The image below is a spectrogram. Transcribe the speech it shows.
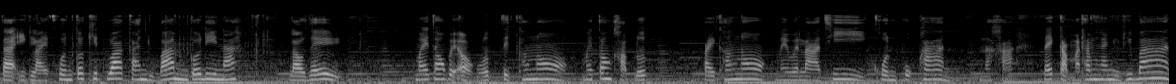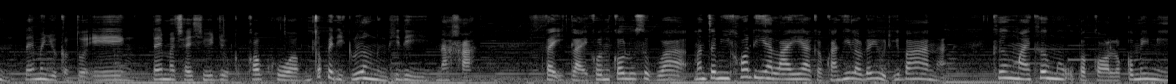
แต่อีกหลายคนก็คิดว่าการอยู่บ้านมันก็ดีนะ เราได้ไม่ต้องไปออกรถติดข้างนอก ไม่ต้องขับรถไปข้างนอก ในเวลาที่คนพลุกพล่านนะคะ ได้กลับมาทำงานอยู่ที่บ้าน ได้มาอยู่กับตัวเอง ได้มาใช้ชีวิตอยู่กับครอบครัว มันก็เป็นอีกเรื่องหนึ่งที่ดีนะคะ แต่อีกหลายคนก็รู้สึกว่ามันจะมีข้อดีอะไรอะกับการที่เราได้อยู่ที่บ้านอะเครื่องไม้เครื่องมืออุปกรณ์เราก็ไม่มี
